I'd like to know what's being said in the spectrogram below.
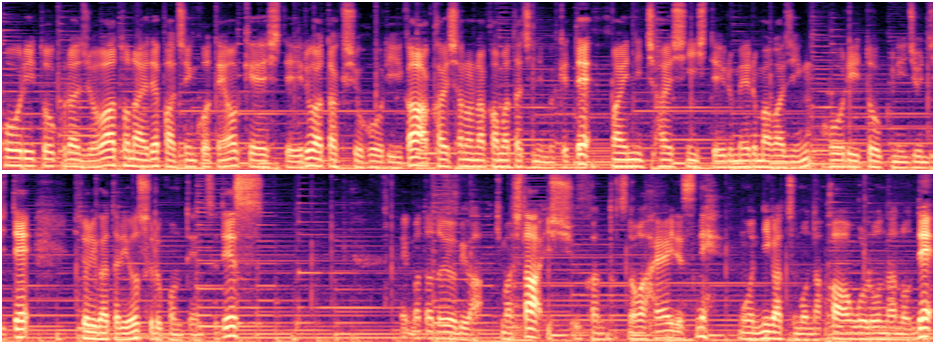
ホーリートークラジオは都内でパチンコ店を経営している私ホーリーが会社の仲間たちに向けて毎日配信しているメールマガジンホーリートークに準じて一人語りをするコンテンツです。また土曜日が来ました。1週間経つのが早いですね。もう2月も中頃なので、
